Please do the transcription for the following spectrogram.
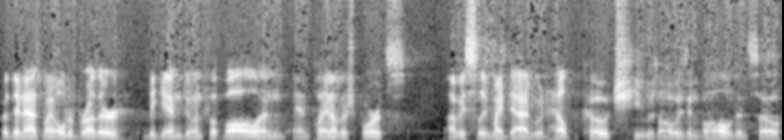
But then as my older brother began doing football and, and playing other sports, obviously my dad would help coach. He was always involved. And so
